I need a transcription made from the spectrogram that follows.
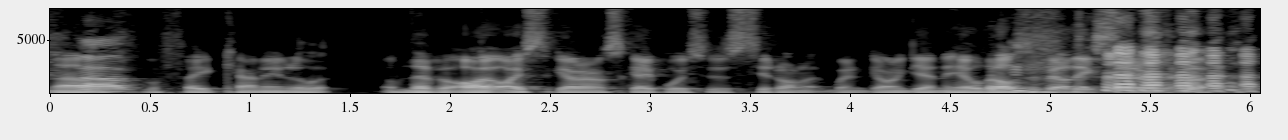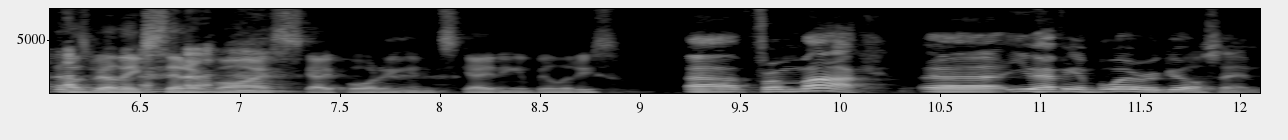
no, Uh, my, my feet can't handle it. I've never. I, I used to go around skateboard, to just sit on it when going down the hill. That was about the extent. Of, that was about the extent of my skateboarding and skating abilities. Uh, from Mark, uh, you having a boy or a girl, Sam?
